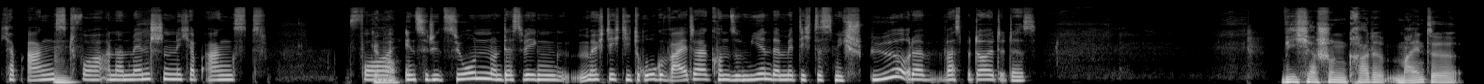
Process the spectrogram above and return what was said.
ich habe Angst mhm. vor anderen Menschen, ich habe Angst vor genau. Institutionen und deswegen möchte ich die Droge weiter konsumieren, damit ich das nicht spüre? Oder was bedeutet das? Wie ich ja schon gerade meinte,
